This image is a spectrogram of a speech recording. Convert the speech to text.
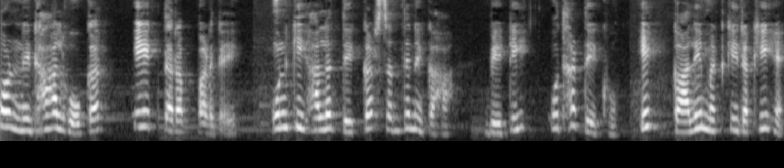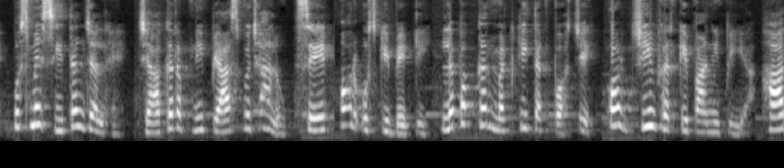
और निढाल होकर एक तरफ़ पड़ गए। उनकी हालत देखकर संत ने कहा, बेटी, उधर देखो। एक काली मटकी रखी है। उसमें शीतल जल है। जाकर अपनी प्यास बुझा लो। सेठ और उसकी बेटी लपक कर मटकी तक पहुँचे और जी भर के पानी पिया। हाथ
